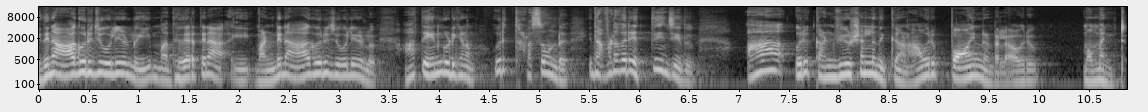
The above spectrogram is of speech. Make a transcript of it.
ഇതിന് ഒരു ജോലിയുള്ളൂ ഈ മധുകരത്തിന് ഈ വണ്ടിന് ആകെ ഒരു ജോലിയുള്ളൂ ആ തേൻ കുടിക്കണം. ഒരു തടസ്സമുണ്ട്. ഇത് അവിടെ വരെ എത്തുകയും ചെയ്തു. ആ ഒരു കൺഫ്യൂഷനിൽ നിൽക്കുകയാണ്. ആ ഒരു പോയിന്റ് ഉണ്ടല്ലോ. ആ ഒരു മൊമെന്റ്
